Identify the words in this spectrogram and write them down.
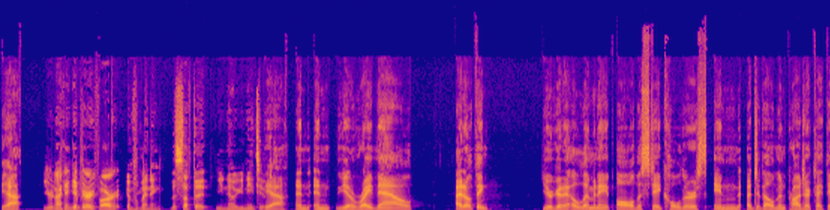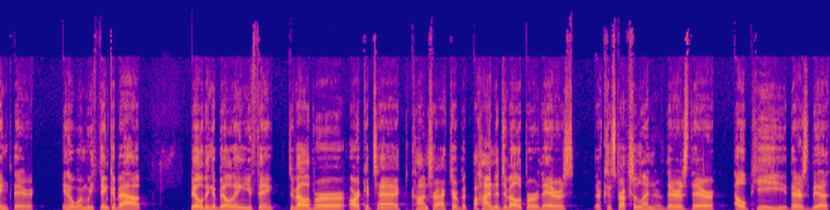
yeah you're not going to get very far implementing the stuff that you know you need to yeah and and you know right now i don't think you're going to eliminate all the stakeholders in a development project. I think there, you know, when we think about building a building, you think developer, architect, contractor, but behind the developer, there's their construction lender, there's their LP, there's the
